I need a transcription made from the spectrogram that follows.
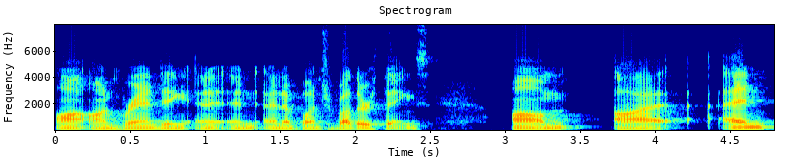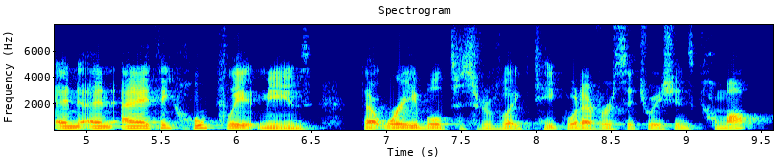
on, on branding and, and, and, a bunch of other things. Um, uh, and, and, and, and I think hopefully it means that we're able to sort of like take whatever situations come up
